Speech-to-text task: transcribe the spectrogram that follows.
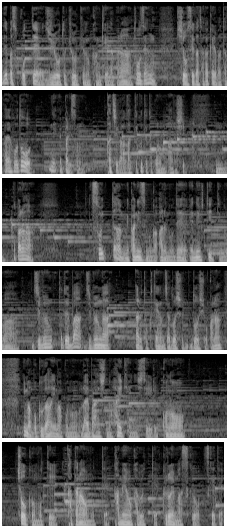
で、やっぱそこって需要と供給の関係だから、当然、希少性が高ければ高いほど、ね、やっぱりその、価値が上がっていくってところもあるし。うん。だから、そういったメカニズムがあるので、NFT っていうのは、自分、例えば自分がある特典をじゃあどうしよう、どうしようかな。今僕が今このライブ配信の背景にしている、このチョークを持って、刀を持って、仮面をかぶって、黒いマスクをつけて、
